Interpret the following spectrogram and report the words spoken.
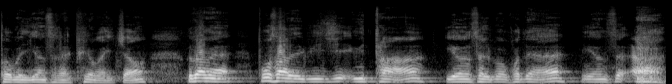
법을 연설할 필요가 있죠. 그 다음에 보살 위지, 위타 연설보 보되 연설 아,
